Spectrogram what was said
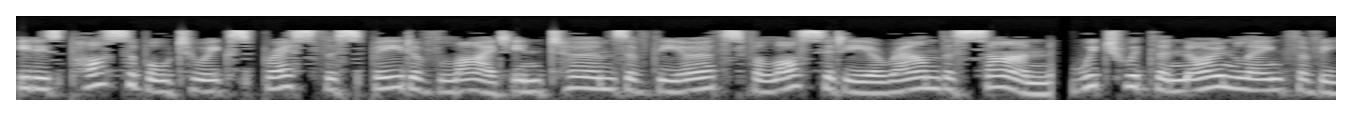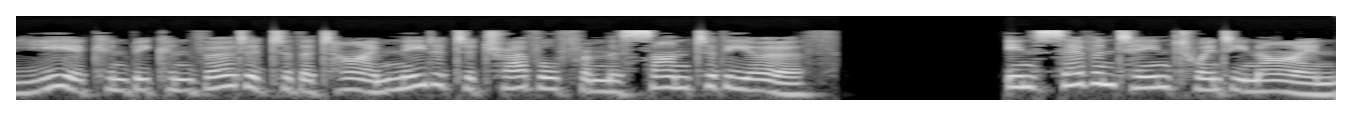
it is possible to express the speed of light in terms of the Earth's velocity around the Sun, which with the known length of a year can be converted to the time needed to travel from the Sun to the Earth. In 1729,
